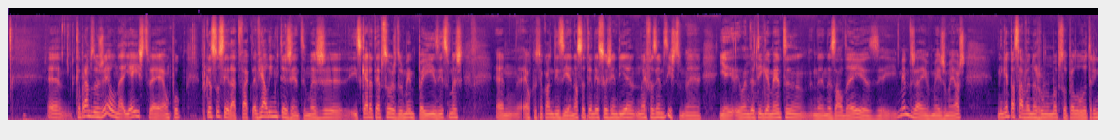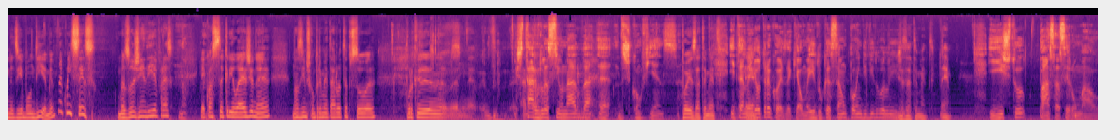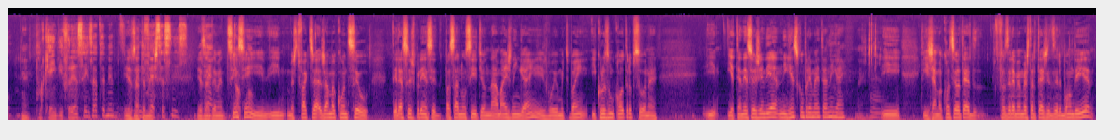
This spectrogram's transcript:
quebrarmos o gelo, né? e é isto, é, é, um pouco, porque a sociedade, de facto, havia ali muita gente, mas, e sequer até pessoas do mesmo país, isso, mas é o que o Sr. Conde dizia, a nossa tendência hoje em dia não é fazermos isto. Não é? E eu lembro antigamente nas aldeias e mesmo já em meios maiores, ninguém passava na rua uma pessoa pela outra e ainda dizia bom dia, mesmo que não conhecesse. Mas hoje em dia parece não. que é quase sacrilégio, né? Nós íamos cumprimentar outra pessoa porque está relacionada à desconfiança. Pois, exatamente. E também é. outra coisa, que é uma educação para o individualismo. Exatamente. É. E isto passa a ser um mal, é. porque a indiferença é exatamente, exatamente. manifesta-se nisso. Exatamente. É. Sim, sim. E, e, mas de facto já, já me aconteceu ter essa experiência de passar num sítio onde não há mais ninguém e vou eu muito bem e cruzo-me com outra pessoa, né? E, e a tendência hoje em dia é ninguém se cumprimenta a ninguém. Né? E, e já me aconteceu até de fazer a mesma estratégia de dizer bom dia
